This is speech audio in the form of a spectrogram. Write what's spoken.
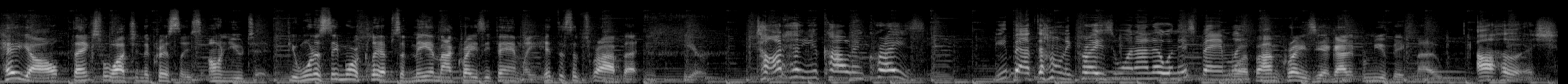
Hey y'all, thanks for watching The Chrisleys on YouTube. If you want to see more clips of me and my crazy family, hit the subscribe button here. Todd, who you calling crazy? You about the only crazy one I know in this family. Well, if I'm crazy, I got it from you, Big Mo. Oh, hush.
